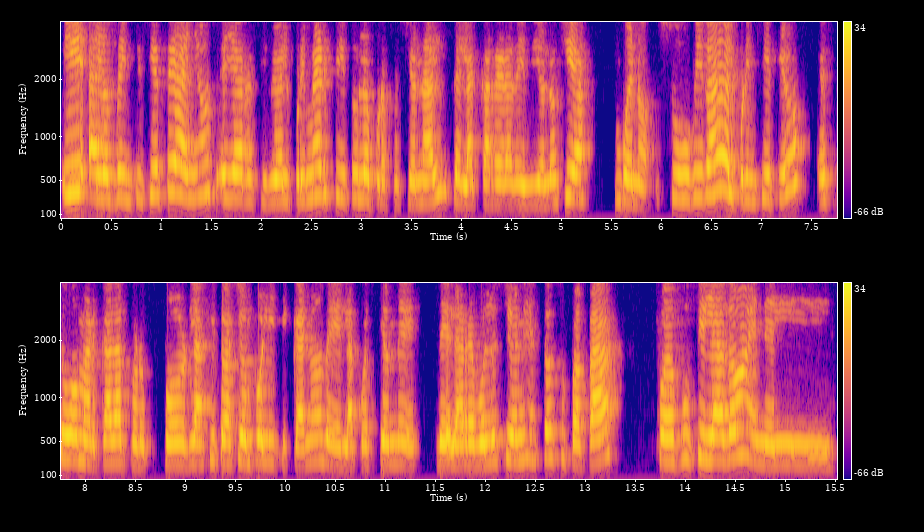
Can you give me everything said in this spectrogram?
Y a los 27 años ella recibió el primer título profesional de la carrera de biología. Bueno, su vida al principio estuvo marcada por, por la situación política, ¿no? De la cuestión de, de la revolución. Esto su papá fue fusilado en, el,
